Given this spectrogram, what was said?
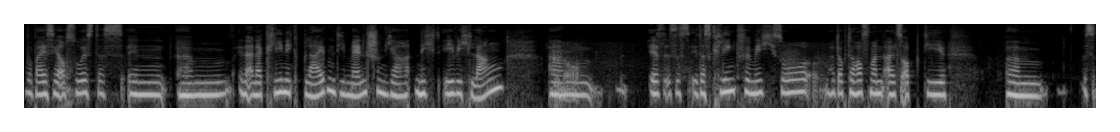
Wobei es ja auch so ist, dass in, ähm, in einer Klinik bleiben die Menschen ja nicht ewig lang. Genau. Ähm, es, es ist, das klingt für mich so, Herr Dr. Hoffmann, als ob die ähm, es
